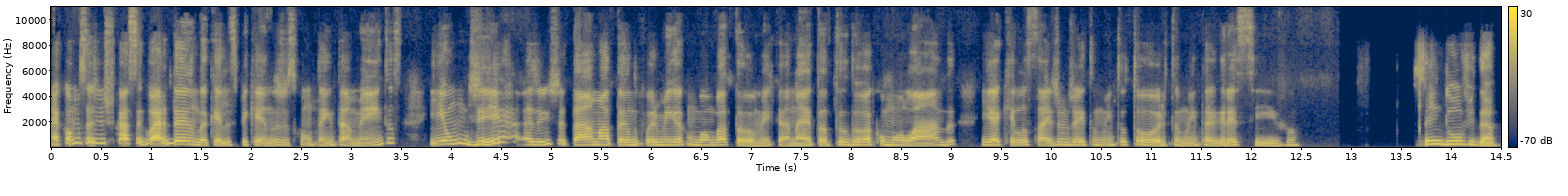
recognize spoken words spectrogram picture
é como se a gente ficasse guardando aqueles pequenos descontentamentos e um dia a gente está matando formiga com bomba atômica, né? Tá tudo acumulado e aquilo sai de um jeito muito torto, muito agressivo. Sem dúvida.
